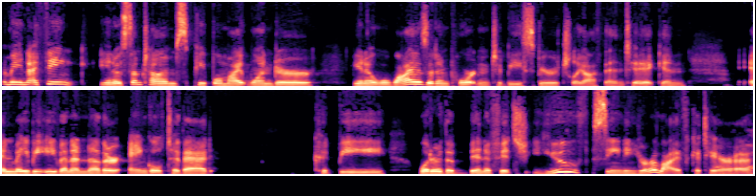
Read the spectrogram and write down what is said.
I mean, I think, you know, sometimes people might wonder, you know, well, why is it important to be spiritually authentic? And and maybe even another angle to that could be what are the benefits you've seen in your life, Katara,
